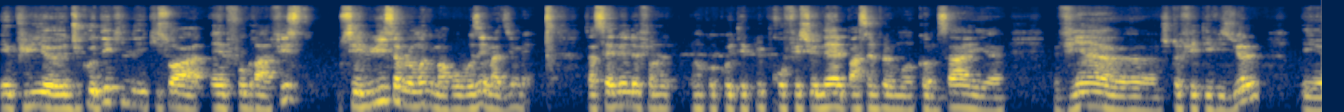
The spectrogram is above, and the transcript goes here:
Et puis, euh, du côté qu'il soit infographiste, c'est lui simplement qui m'a proposé, il m'a dit, mais ça serait bien de faire un, côté plus professionnel, pas simplement comme ça, et euh, viens, euh, je te fais tes visuels, et,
